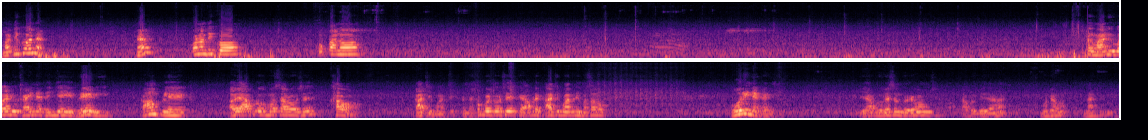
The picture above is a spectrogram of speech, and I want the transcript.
મારો દીકો ને? હે? કોનો દીકો? પપ્પાનો? માંડ્યું બાડવી ખાઈને થઈ જાય રેડી કમ્પ્લીટ હવે આપણો મસાલો છે ખાવાનો. કાચી માટી. તમને ખબર તો છે કે આપણે કાચી માટી મસાલો ઘોરીને ખાઈશું એ આપણું વ્યસન તો રહેવાનું છે. આપણે બે જણા મોઢામાં નાખી દઈએ.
